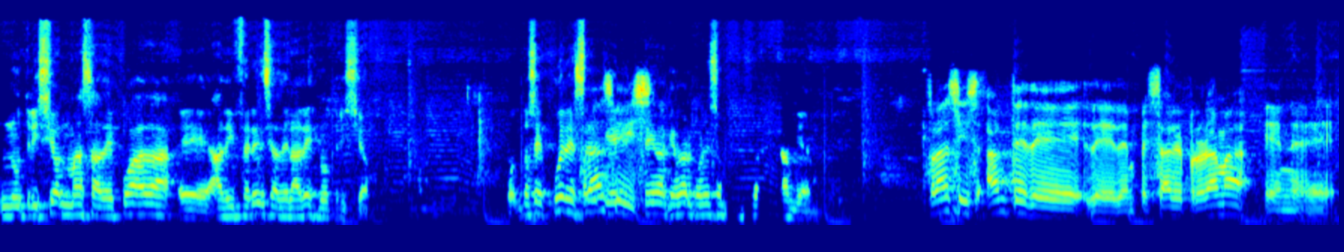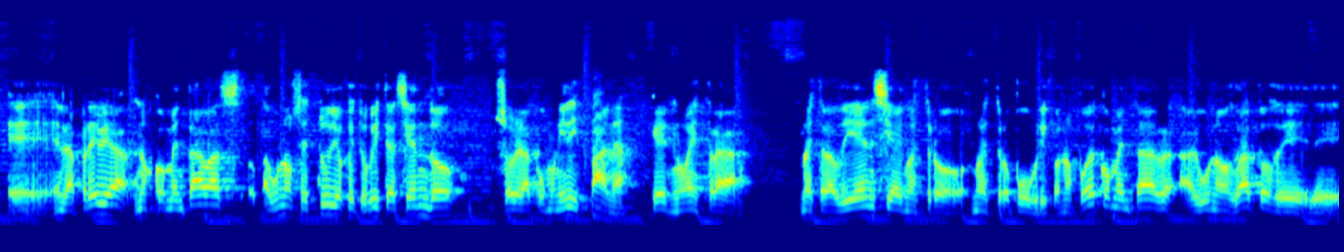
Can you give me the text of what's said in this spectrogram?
nutrición más adecuada eh, a diferencia de la desnutrición. Entonces puede ser que tenga que ver con eso también. Francis, antes de, empezar el programa, eh, eh, en, la previa nos comentabas algunos estudios que estuviste haciendo sobre la comunidad hispana, que es nuestra, nuestra audiencia y nuestro, nuestro público. ¿Nos puedes comentar algunos datos de,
